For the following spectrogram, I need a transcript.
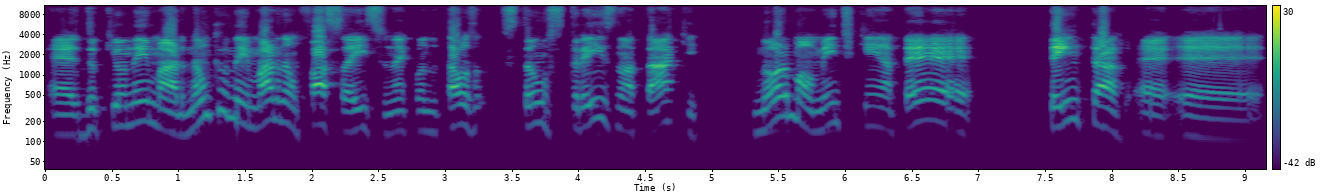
é, do que o Neymar. Não que o Neymar não faça isso, né? Quando tá, estão os três no ataque, normalmente quem até tenta é, é,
